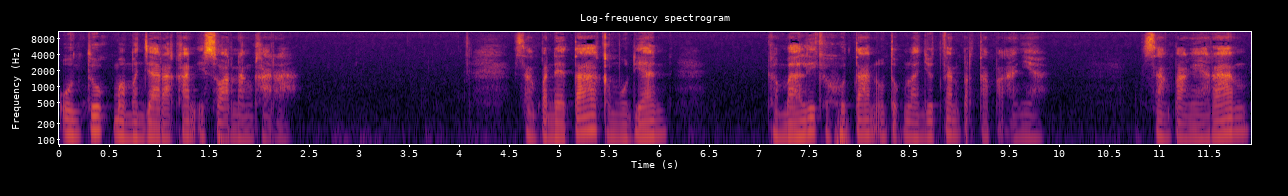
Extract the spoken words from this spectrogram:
untuk memenjarakan Iswarnangkara. Sang pendeta kemudian kembali ke hutan untuk melanjutkan pertapaannya sang pangeran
